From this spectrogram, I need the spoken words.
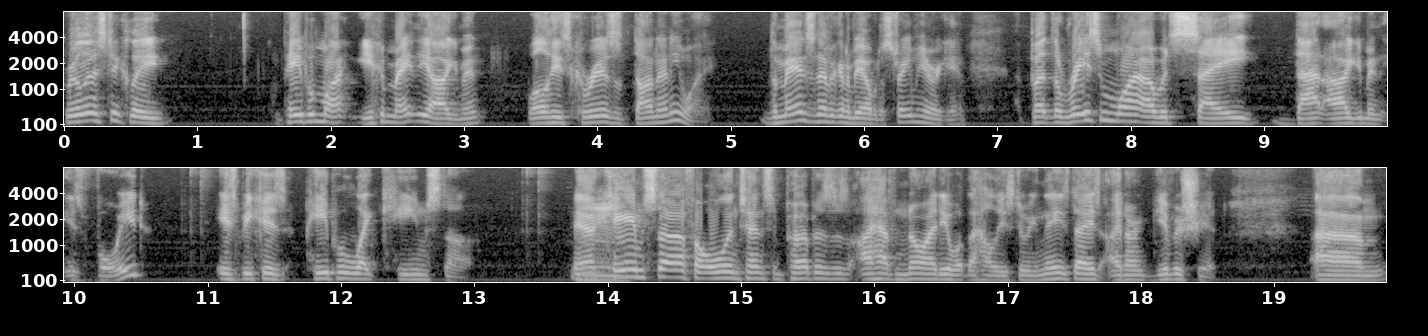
realistically, people might. You can make the argument. Well, his career's done anyway. The man's never going to be able to stream here again. But the reason why I would say that argument is void is because people like Keemstar. Now, Mm. Keemstar, for all intents and purposes, I have no idea what the hell he's doing these days. I don't give a shit. Um,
